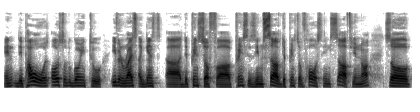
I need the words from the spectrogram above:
and the power was also going to even rise against uh, the Prince of uh, Princes himself, the Prince of Hosts himself, you know. So,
